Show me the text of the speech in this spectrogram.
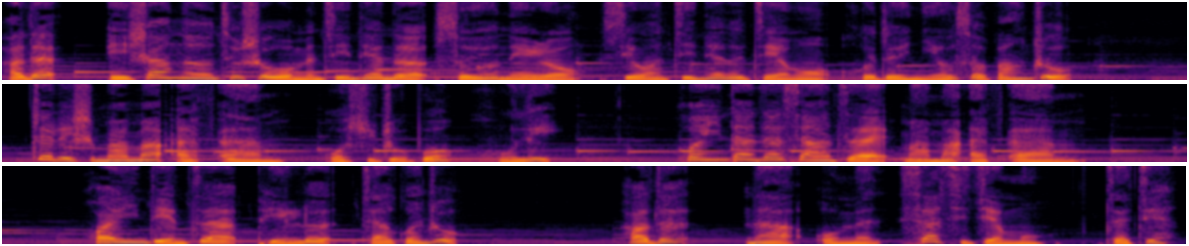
好的以上呢就是我们今天的所有内容希望今天的节目会对你有所帮助。这里是妈妈 fm 我是主播狐狸欢迎大家下载妈妈 fm 欢迎点赞评论加关注。好的那我们下期节目再见。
